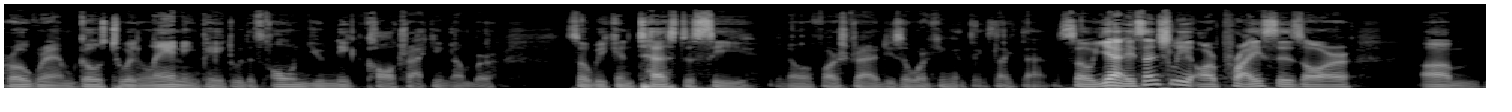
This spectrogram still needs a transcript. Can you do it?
program goes to a landing page with its own unique call tracking number. So we can test to see, you know, if our strategies are working and things like that. So yeah, essentially our prices are um,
